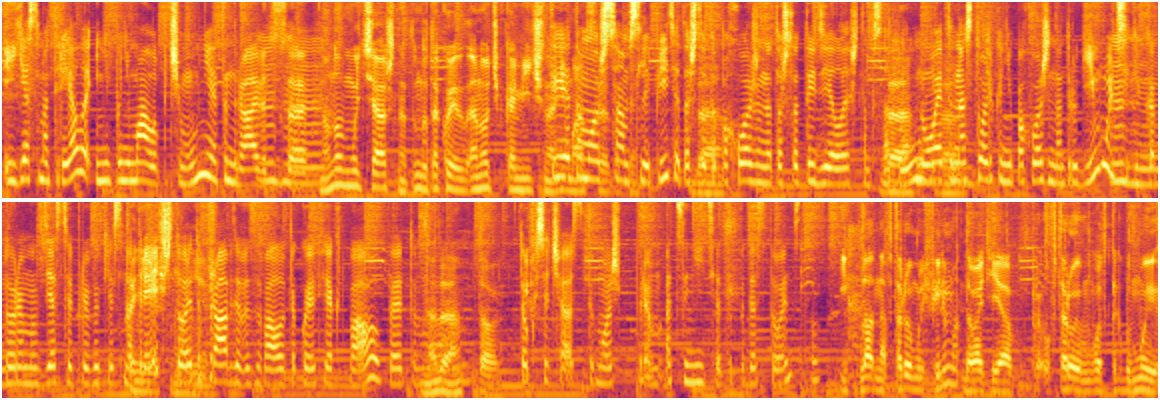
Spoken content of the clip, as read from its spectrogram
И я смотрела и не понимала, почему мне это нравится. Но оно мультяшное, ну, такое, оно очень комичное. Ты это можешь сам такая. слепить, это что-то Да. похоже на то, что ты делаешь там в саду. Но Да. это настолько не похоже на другие мультики, Мгм. которые мы в детстве привыкли смотреть, Конечно, что это конечно. правда вызывало такой эффект вау, поэтому Ну да. Да. только сейчас ты можешь прям оценить это по достоинству. И ладно, второй мультфильм, давайте я... Второй, вот как бы мой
